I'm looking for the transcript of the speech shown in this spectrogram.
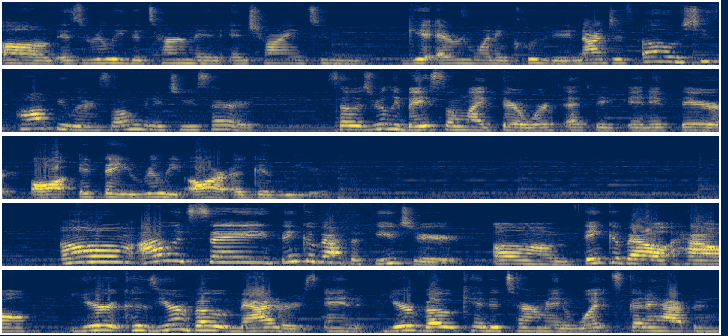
um, is really determined in trying to get everyone included, not just, oh, she's popular, so I'm going to choose her. So it's really based on like their worth ethic and if they're all, if they really are a good leader. Um, I would say think about the future. Um, think about how your because your vote matters and your vote can determine what's going to happen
